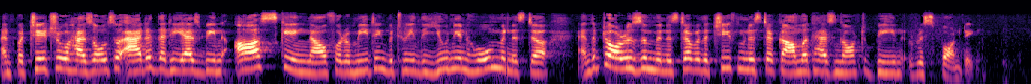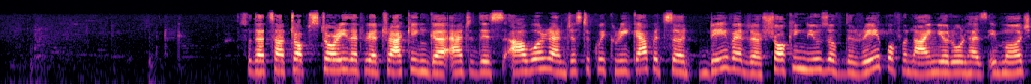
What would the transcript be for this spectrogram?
And Pacheco has also added that he has been asking now for a meeting between the union home minister and the tourism minister, but the chief minister Kamath has not been responding. So that's our top story that we are tracking uh, at this hour. And just a quick recap, it's a day where shocking news of the rape of a nine-year-old has emerged.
